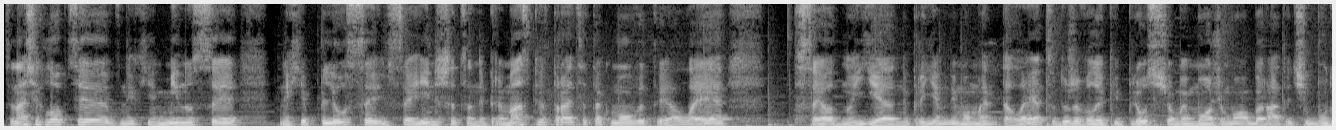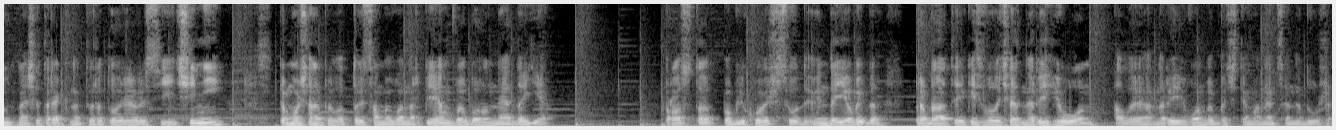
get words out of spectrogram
Це наші хлопці, в них є мінуси, в них є плюси і все інше. Це не пряма співпраця, так мовити, але все одно є неприємний момент. Але це дуже великий плюс, що ми можемо обирати, чи будуть наші треки на території Росії чи ні. Тому що, наприклад, той самий OneRPM вибору не дає. Просто публікуєш всюди. Він дає вибір прибрати якийсь величезний регіон, але на регіон, вибачте, мене це не дуже.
